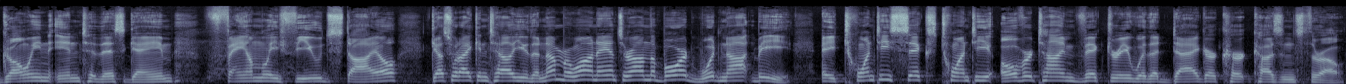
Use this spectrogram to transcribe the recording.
going into this game, family feud style, guess what I can tell you? The number one answer on the board would not be a 26 20 overtime victory with a dagger Kirk Cousins throw.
